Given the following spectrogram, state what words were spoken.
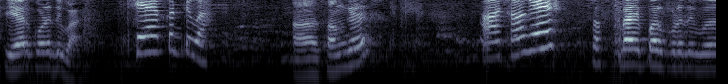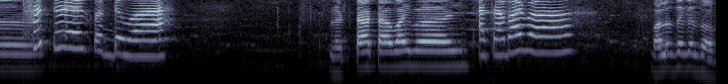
share করে দিবা। শেয়ার করে দেবা। আর সঙ্গে আর সঙ্গে করে দিবা। সাবস্ক্রাইব করে দিবা। টাটা বাই বাই টাটা বাই বাই ভালো থেকে সব।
